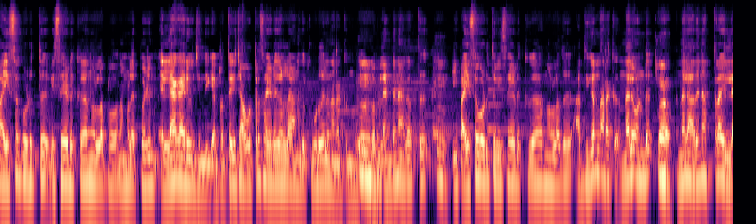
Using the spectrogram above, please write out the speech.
പൈസ കൊടുത്ത് വിസ എടുക്കുക എന്നുള്ളപ്പോൾ നമ്മൾ എപ്പോഴും എല്ലാ കാര്യവും ചിന്തിക്കുക. പ്രത്യേകിച്ച് ഔട്ടർ സൈഡുകളിലാണ് ഇത് കൂടുതൽ നടക്കുന്നത്. ഇപ്പം ലണ്ടനകത്ത് അകത്ത് ഈ പൈസ കൊടുത്ത് വിസ എടുക്കുക എന്നുള്ളത് അധികം നടക്കുക എന്നാലും ഉണ്ട്. എന്നാലും അതിനത്ര ഇല്ല.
